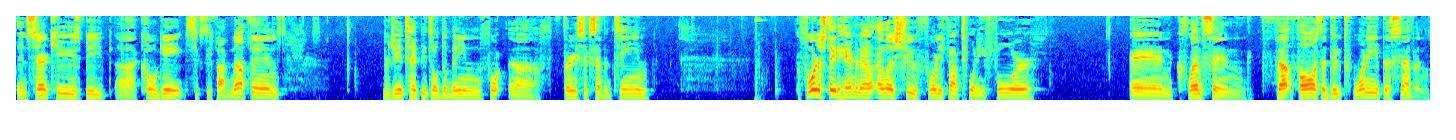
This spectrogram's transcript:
Then Syracuse beat uh, Colgate 65 nothing. Virginia Tech beats Old Dominion uh, 36 17. Florida State hammered out LSU 45 24. And Clemson falls to Duke 20 to 7.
